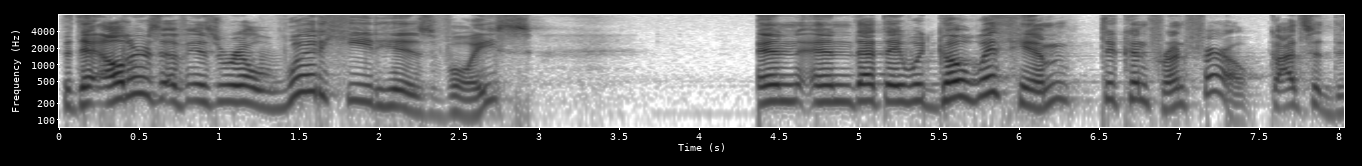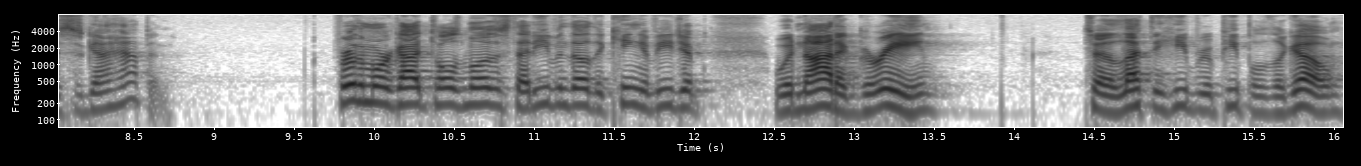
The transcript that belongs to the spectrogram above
that the elders of Israel would heed his voice and, and that they would go with him to confront Pharaoh. God said this is going to happen. Furthermore, God told Moses that even though the king of Egypt would not agree to let the Hebrew people go,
